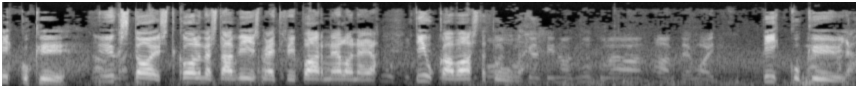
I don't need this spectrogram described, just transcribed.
Pikkukyy. 11, 305 metriä par nelonen ja tiukkaa vasta White. Pikkukyyjä.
